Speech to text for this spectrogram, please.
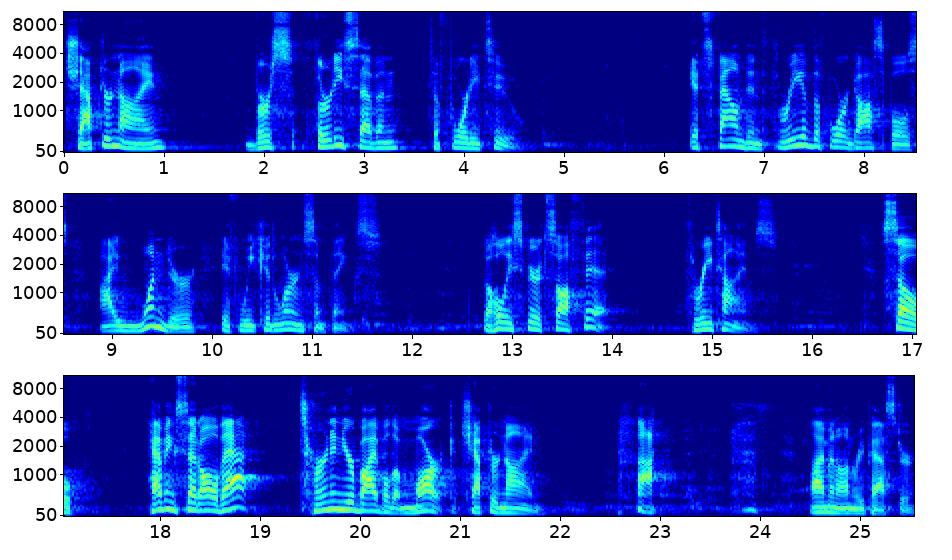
chapter 9, verse 37 to 42. It's found in three of the four Gospels. I wonder if we could learn some things. The Holy Spirit saw fit three times. So, having said all that, turn in your Bible to Mark chapter 9. I'm an honorary pastor.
